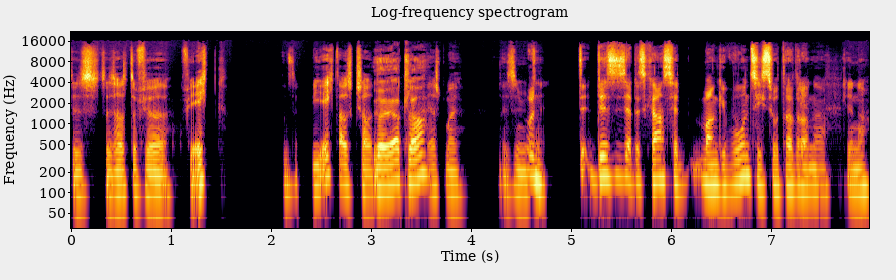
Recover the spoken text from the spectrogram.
Das, das hast du für, für echt, also wie echt ausgeschaut. Ja, ja, klar. Erstmal. Also Und Das ist ja das Krasse, man gewohnt sich so daran. genau, genau.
